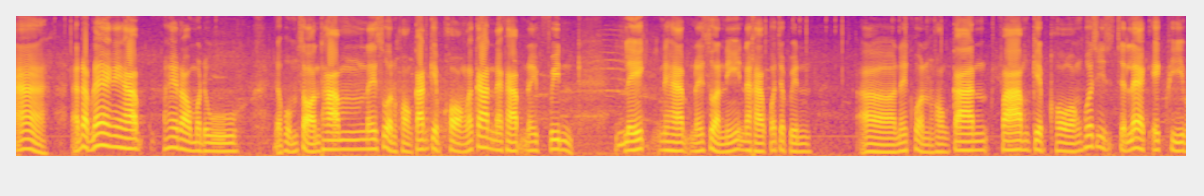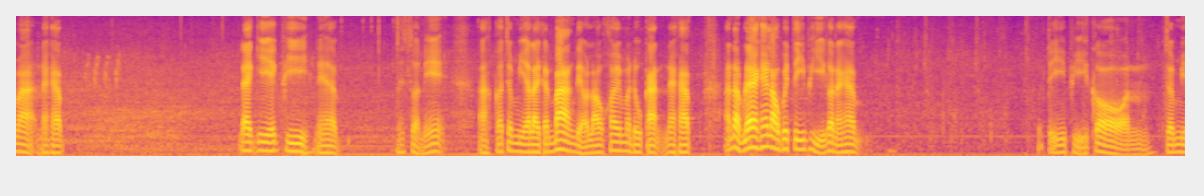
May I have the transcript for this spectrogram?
อ่า อันดับแรกนะครับ ให้เรามาดู เดี๋ยวผมสอนทำในส่วนของการเก็บของแล้วกันนะครับ ในฟินเล็กนะครับ ในส่วนนี้นะครับก็จะเป็น ในส่วนของการฟาร์มเก็บของเพื่อที่จะแลก XP มานะครับ แลก EXP นะครับ ในส่วนนี้อะก็จะมีอะไรกันบ้าง เดี๋ยวเราค่อยมาดูกันนะครับ อันดับแรกให้เราไปตีผีก่อนนะครับ ตีผีก่อนจะมี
